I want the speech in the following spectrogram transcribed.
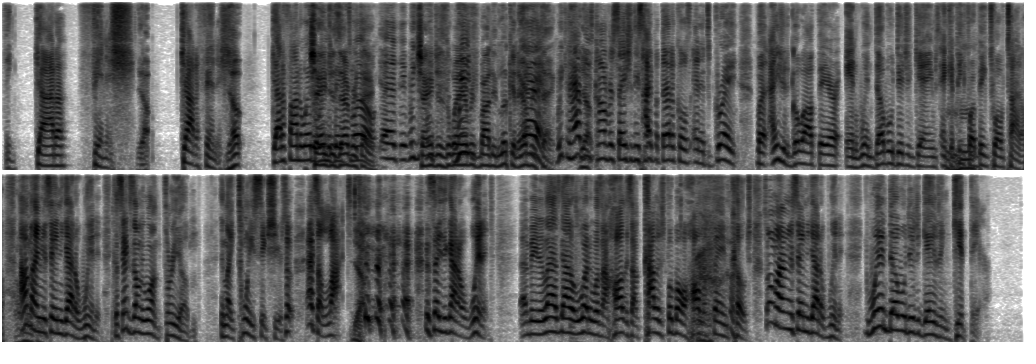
They gotta finish. Yep. Gotta finish. Yep. Gotta find a way to win the Changes Big 12. everything. Yeah, it- we, Changes we- the way we- everybody look at yeah, everything. We can have Yep. these conversations, these hypotheticals, and it's great. But I need you to go out there and win double digit games and compete Mm-hmm. for a Big 12 title. I'm not even saying you got to win it because Texas only won three of them in like 26 years. So that's a lot Yeah. to say you got to win it. I mean, the last guy who won it was a hall, it's a college football Hall of Fame coach. So I'm not even saying you got to win it. Win double digit games and get there.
